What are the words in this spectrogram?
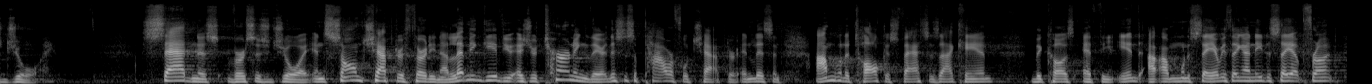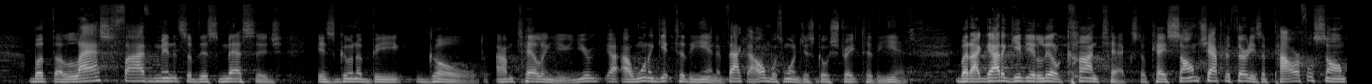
joy. Sadness versus joy. In Psalm chapter 30, now let me give you, as you're turning there, this is a powerful chapter. And listen, I'm going to talk as fast as I can because at the end, I'm going to say everything I need to say up front, but the last five minutes of this message is going to be gold. I'm telling you, I want to get to the end. In fact, I almost want to just go straight to the end. But I got to give you a little context, okay? Psalm chapter 30 is a powerful psalm,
